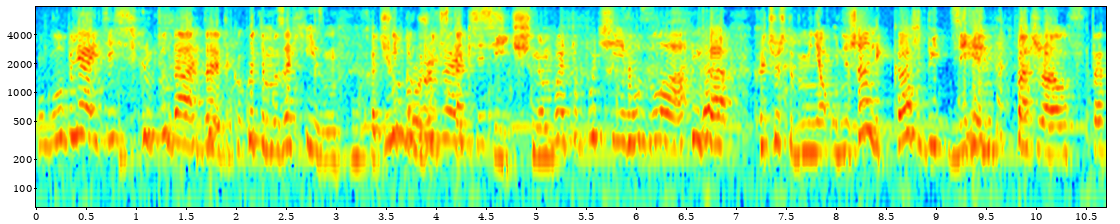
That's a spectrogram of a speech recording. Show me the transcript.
углубляйтесь туда, Да, это какой-то мазохизм. Хочу Не дружить с токсичным. в эту пучину зла. Да, хочу, чтобы меня унижали каждый день, пожалуйста.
